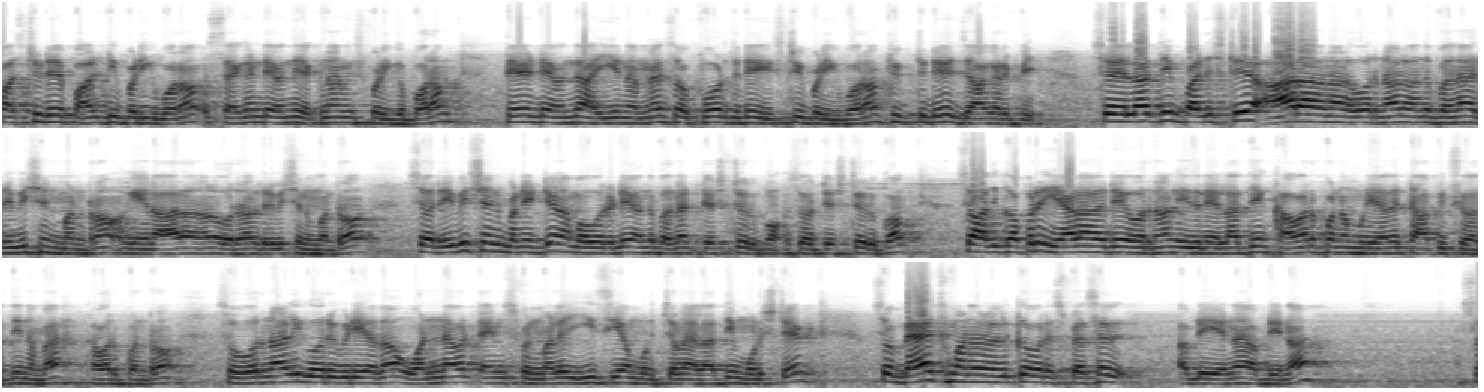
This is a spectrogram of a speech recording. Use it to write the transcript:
ஃபஸ்ட்டு டே பாலிட்டி படிக்க போகிறோம் செகண்ட் டே வந்து எக்கனாமிக்ஸ் படிக்க போகிறோம் தேர்ட் டே வந்து INMS so fourth day history படிக்க போகிறோம் ஃபிஃப்த் டே ஜாகிரபி ஸோ எல்லாத்தையும் படிச்சுட்டு ஆறாவது நாள் ஒரு நாள் வந்து பார்த்தீங்கன்னா ரிவிஷன் பண்ணுறோம் ஓகேங்களா ஆறாவது நாள் ஒரு நாள் ரிவிஷன் பண்ணுறோம் ஸோ ரிவிஷன் பண்ணிவிட்டு நம்ம ஒரு டே வந்து பார்த்தீங்கன்னா டெஸ்ட் இருக்கும். ஸோ டெஸ்ட் இருக்கும். ஸோ அதுக்கப்புறம் ஏழாவது டே ஒரு நாள் இதில் எல்லாத்தையும் கவர் பண்ண முடியாத டாபிக்ஸ் எல்லாத்தையும் நம்ம கவர் பண்ணுறோம் ஸோ ஒரு நாளைக்கு ஒரு வீடியோ தான். ஒன் ஹவர் டைம் ஸ்பெண்ட் மேலே ஈஸியாக முடிச்சிடலாம் எல்லாத்தையும் முடிச்சுட்டு. ஸோ பேட்ச் மாணவர்களுக்கு ஒரு ஸ்பெஷல் அப்படி என்ன அப்படின்னா so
